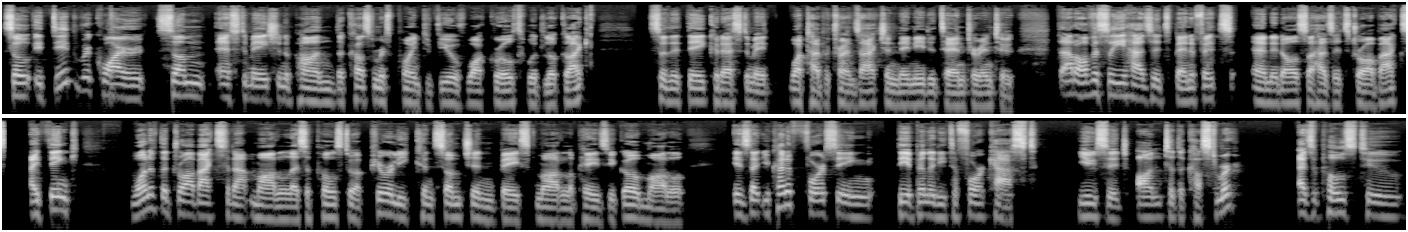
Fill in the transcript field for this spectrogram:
So it did require some estimation upon the customer's point of view of what growth would look like so that they could estimate what type of transaction they needed to enter into. That obviously has its benefits and it also has its drawbacks. I think one of the drawbacks to that model, as opposed to a purely consumption based model, a pay as you go model, is that you're kind of forcing the ability to forecast usage onto the customer as opposed to,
